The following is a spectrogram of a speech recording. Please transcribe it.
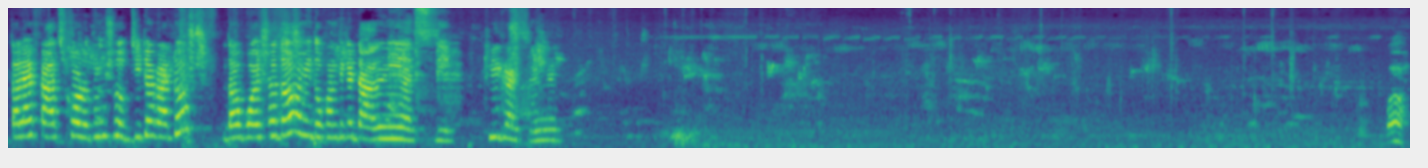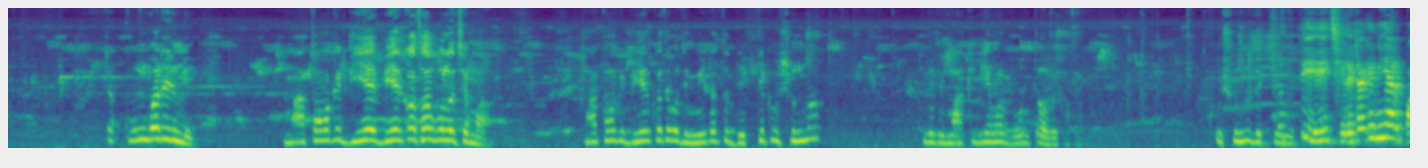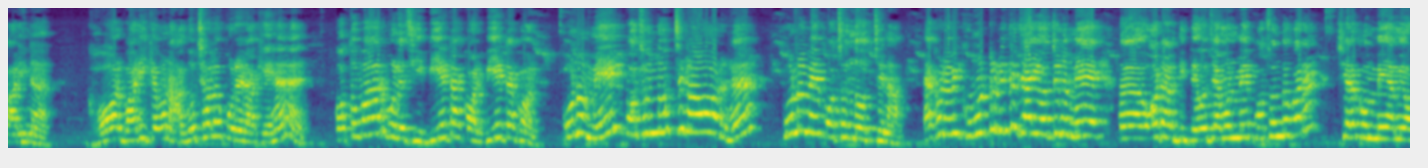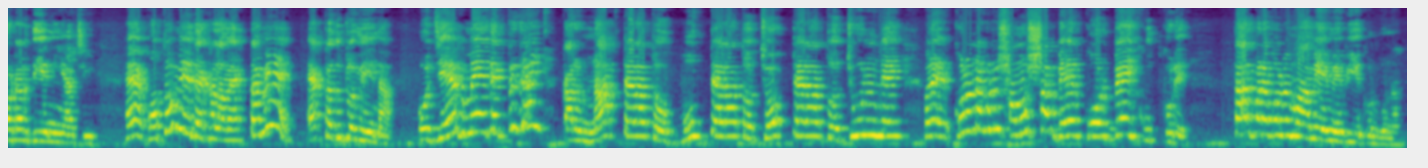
তাহলে এক কাজ করো তুমি সবজিটা কাটো দাও পয়সা দাও আমি দোকান থেকে ডাল নিয়ে আসছি। ঠিক আছে বাহ এটা কোন বাড়ির মেয়ে? মা তো আমাকে বিয়ে বিয়ের কথা বলেছে মা। মা তো আমাকে বিয়ের কথা বলছে মেয়েটা তো দেখতে খুব সুন্দর। ঠিক আছে মাকে গিয়ে আমার বলতে হবে কথা খুব সুন্দর দেখতে। এই ছেলেটাকে নিয়ে আর পারি না। ঘর বাড়ি কেমন আগোছালো করে রাখে হ্যাঁ? কতবার বলেছি, বিয়েটা কর বিয়েটা কর। কোনো মেয়েই পছন্দ হচ্ছে না ওর হ্যাঁ? কোনো মেয়ে পছন্দ হচ্ছে না। এখন আমি কুমোরটুলিতে যাই, ওর জন্য মেয়ে অর্ডার দিতে। ও যেমন মেয়ে পছন্দ করে, সেরকম মেয়ে আমি অর্ডার দিয়ে নিয়ে আসি। হ্যাঁ কত মেয়ে দেখালাম, একটা মেয়ে, একটা দুটো মেয়ে না। ও যে মেয়ে দেখতে যাই কারণ নাক টেরা তো মুখ টেরা তো চোখ টেরা তো চুল নেই মানে কোনো না কোনো সমস্যা বের করবেই খুব করে। তারপরে বলবে, মা, আমি মেয়ে বিয়ে করব না।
